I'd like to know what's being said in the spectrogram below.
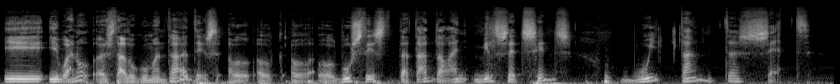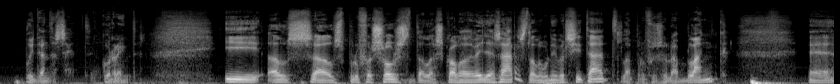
I, i bueno, està documentat, és, el, el, el, el bust és datat de l'any 1781. 87. 87, correcte. I els, els professors de l'Escola de Belles Arts de la universitat, la professora Blanc, eh,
